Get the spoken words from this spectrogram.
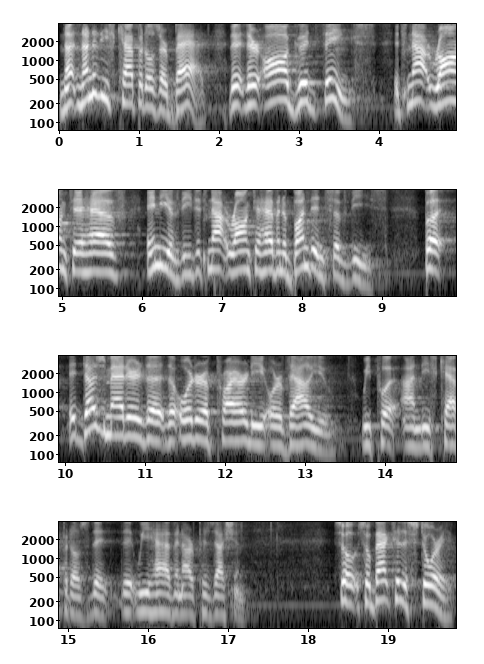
None of these capitals are bad. They're all good things. It's not wrong to have any of these. It's not wrong to have an abundance of these. But it does matter the, the order of priority or value we put on these capitals that, that we have in our possession. So, so back to the story.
